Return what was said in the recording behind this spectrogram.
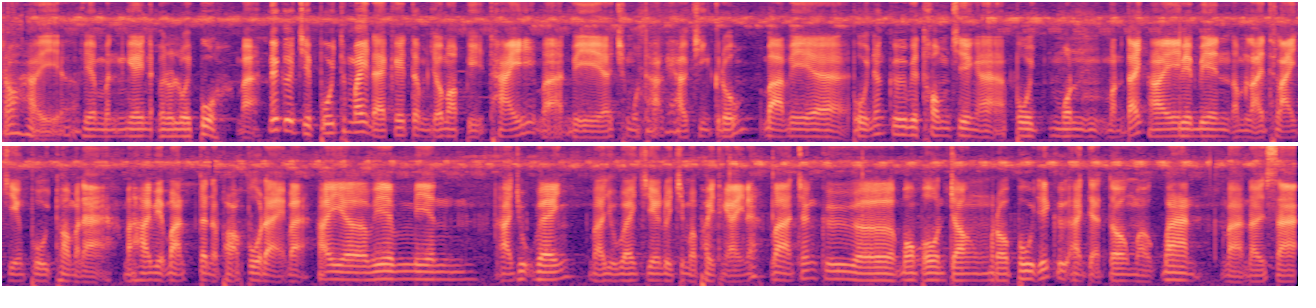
ស្រោះហើយវាមិនងាយរលួយពោះបាទនេះគឺជាពូជថ្មីដែលគេទៅយកមកពីថៃបាទវាឈ្មោះថាគេហៅជីងគ្រងបាទវាពូជហ្នឹងគឺវាធំជាងអាពូជមុនបន្តិចហើយវាមានតម្លៃថ្លៃជាងពូជធម្មតាបាទហើយវាបានទិន្នផលខ្ពស់ដែរបាទហើយវាមានអាយុវែងបាទអាយុវែងជាងដូចជា20ថ្ងៃណាបាទអញ្ចឹងគឺបងប្អូនចង់រកពូជអីគឺអាចតាក់ទងមកបាន បាទដោយសារ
